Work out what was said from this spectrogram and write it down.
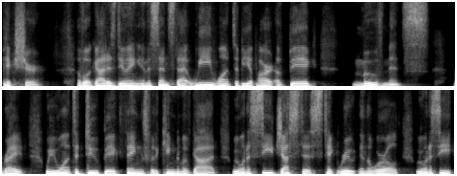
picture of what God is doing in the sense that we want to be a part of big movements right? We want to do big things for the kingdom of God. We want to see justice take root in the world. We want to see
